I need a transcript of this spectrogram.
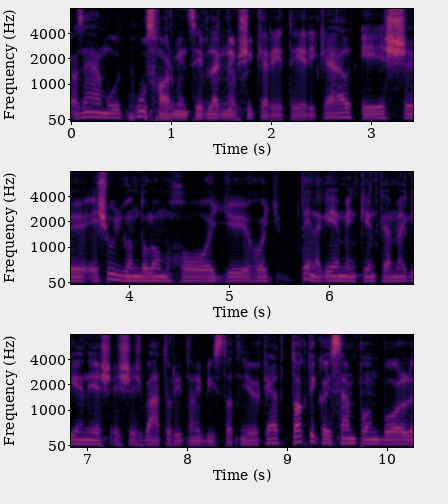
az elmúlt 20-30 év legnagyobb sikerét érik el, és, és úgy gondolom, hogy, hogy tényleg élményként kell megélni, és, és, és bátorítani, biztatni őket. Taktikai szempontból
